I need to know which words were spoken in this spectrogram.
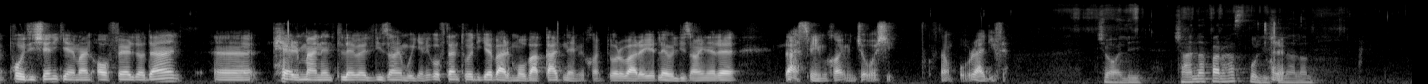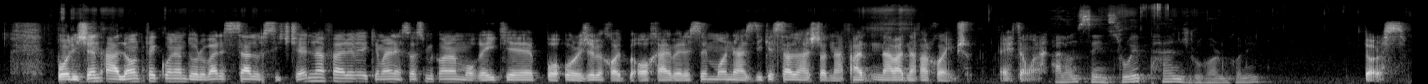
position ی که من offer دادن permanent level design بود. یعنی گفتن تو دیگه بر موقت نمی‌خوایم تو رو برای level designer رسمی می‌خوایم اینجا باشی. گفتم خب ردیفه. جالبه. چند نفر هست Volition آره. الان؟ Volition الان فکر کنم دوربر 130 نفره که من احساس می‌کنم موقعی که با پروژه بخواد به آخر برسه ما نزدیک 180 نفر 90 نفر خواهیم شد احتمالا. الان Saints Row 5 رو کار می‌کنی؟ درست.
